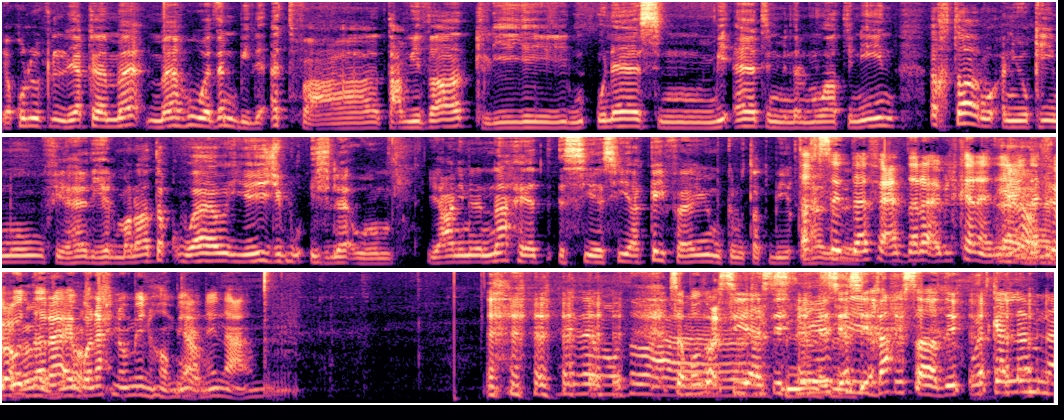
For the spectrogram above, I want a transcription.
يقول لك ما, ما هو ذنبي لأدفع تعويضات لأناس مئات من المواطنين اختاروا أن يقيموا في هذه المناطق ويجب إجلاؤهم يعني من الناحية السياسية كيف يمكن تطبيق تقصد دافع الضرائب الكندي يعني نعم. دافعوا نعم. الضرائب نعم. ونحن منهم يعني نعم هذا موضوع موضوع سياسي سياسي سياسي. اقتصادي. وتكلمنا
